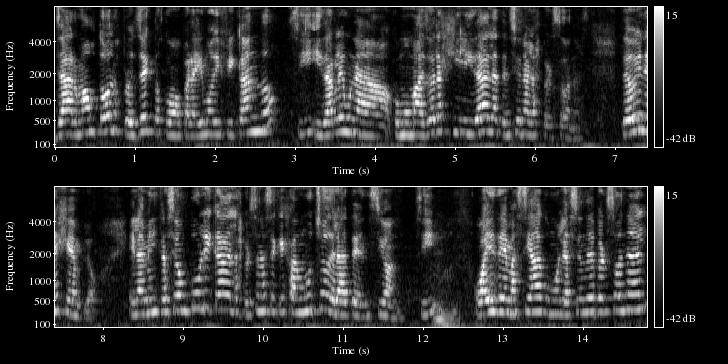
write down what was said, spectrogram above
ya armados todos los proyectos como para ir modificando ¿sí? y darle una como mayor agilidad a la atención a las personas. Te doy un ejemplo. En la administración pública las personas se quejan mucho de la atención, ¿sí? O hay demasiada acumulación de personal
